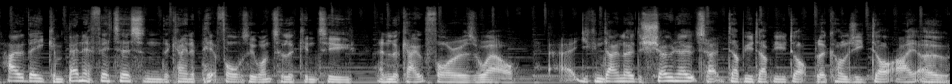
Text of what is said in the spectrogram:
how they can benefit us, and the kind of pitfalls we want to look into and look out for as well. Uh, you can download the show notes at www.blokology.io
